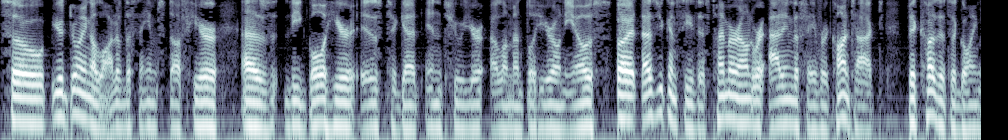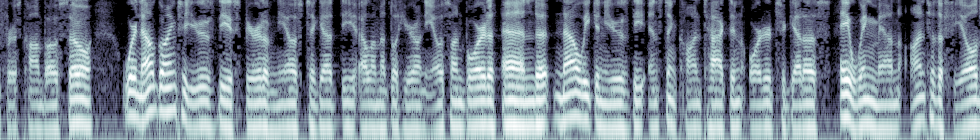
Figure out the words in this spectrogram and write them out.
So you're doing a lot of the same stuff here, as the goal here is to get into to your elemental hero Neos. But as you can see this time around we're adding the favorite contact because it's a going first combo. So we're now going to use the Spirit of Neos to get the Elemental Hero Neos on board, and now we can use the Instant Contact in order to get us a Wingman onto the field,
